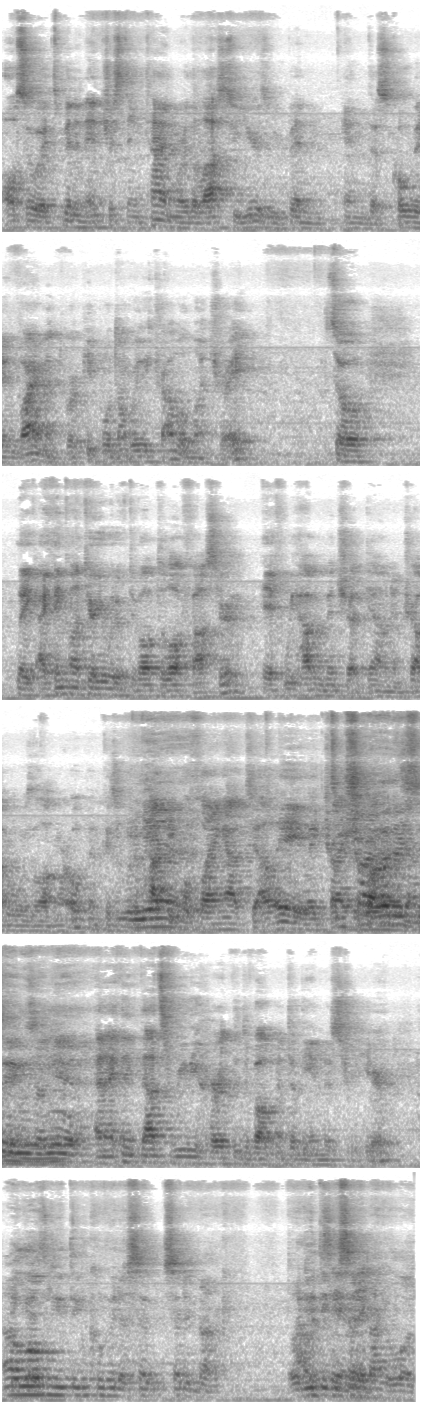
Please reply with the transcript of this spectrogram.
Also, it's been an interesting time where the last two years we've been in this COVID environment where people don't really travel much, right? So, like, I think Ontario would have developed a lot faster if we haven't been shut down and travel was a lot more open because you would have Yeah. had people flying out to LA, like, trying To to try other things and yeah. And I think that's really hurt the development of the industry here. How long do you think COVID has set, set it back? Or I do you would think it say, set it like- back a lot?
